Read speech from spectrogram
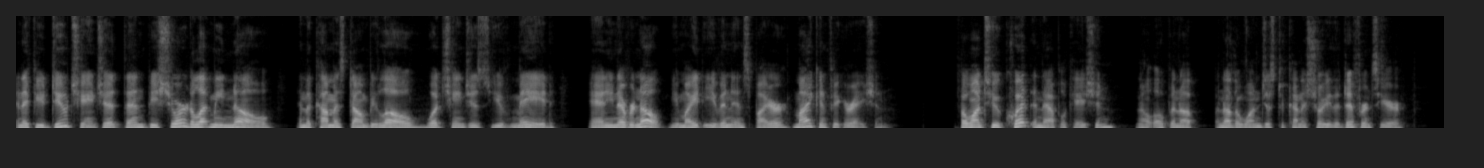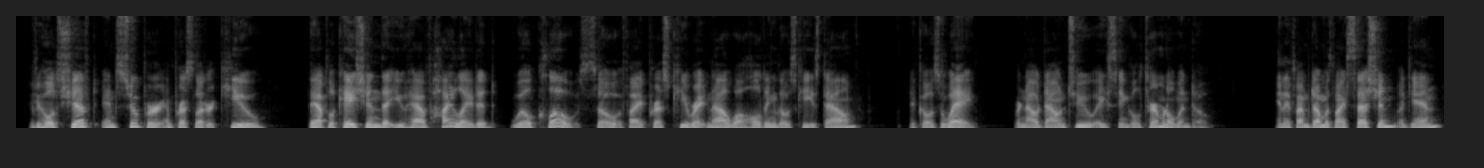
And if you do change it, then be sure to let me know in the comments down below what changes you've made, and you never know, you might even inspire my configuration. If I want to quit an application, and I'll open up another one just to kind of show you the difference here, if you hold Shift and Super and press letter Q, the application that you have highlighted will close. So if I press Q right now while holding those keys down, it goes away. We're now down to a single terminal window. And if I'm done with my session, again,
